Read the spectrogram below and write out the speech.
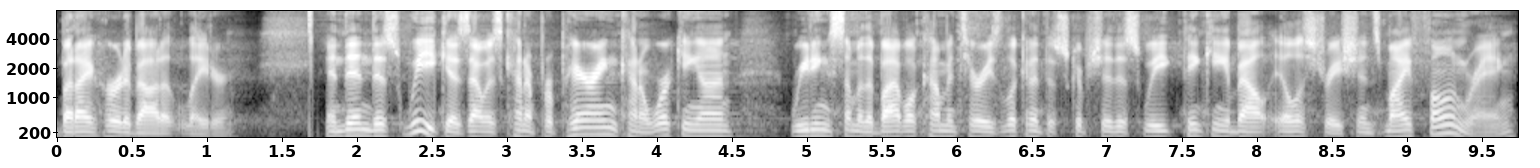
but I heard about it later. And then this week, as I was kind of preparing, kind of working on reading some of the Bible commentaries, looking at the scripture this week, thinking about illustrations, my phone rang.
